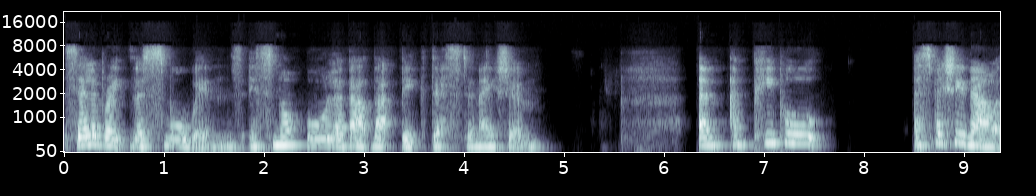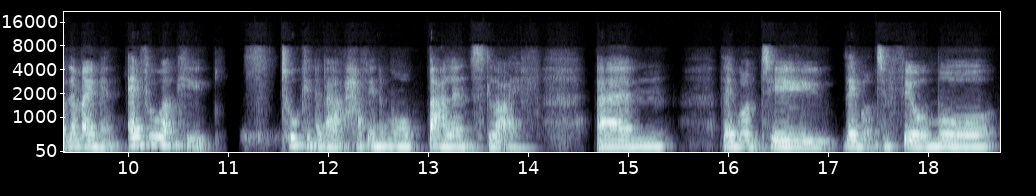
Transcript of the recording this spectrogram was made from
celebrate the small wins. It's not all about that big destination. Um, and people, especially now at the moment, everyone keeps talking about having a more balanced life. Um, they want to they want to feel more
